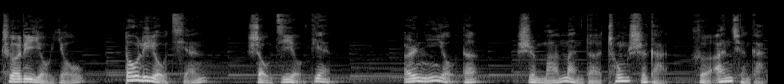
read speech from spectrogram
车里有油，兜里有钱，手机有电，而你有的是满满的充实感和安全感。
